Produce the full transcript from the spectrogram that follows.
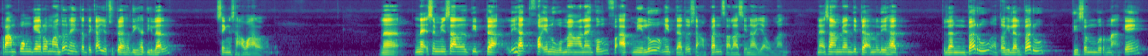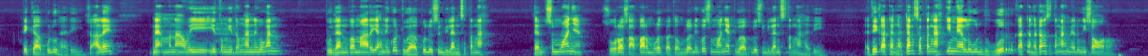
serampung ke Ramadan ketika ya sudah lihat hilal sing sawal. Nah, nek semisal tidak lihat fa in huma alaikum fa akmilu ngidatu sa'ban salasina yauman. Nek sampean tidak melihat bulan baru atau hilal baru disempurnake 30 hari. Soalnya nek menawi hitung-hitungan niku kan bulan Komariah niku 29 setengah dan semuanya suro sapar mulut batu mulut niku semuanya 29 setengah hari. Jadi kadang-kadang setengah ki melu dhuwur, kadang-kadang setengah melu ngisor.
